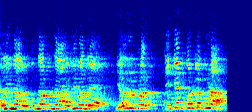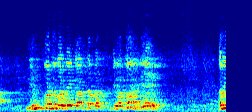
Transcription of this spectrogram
ಅಲ್ಲಿಂದ ಕುಂದಾಪುರದ ಇಲ್ಲಿ ಬಂದ್ರೆ ಎಲ್ಲರೂ ಕೂಡ ಟಿಕೆಟ್ ಕೊಟ್ಟು ಕೂಡ ನಿಂತ್ಕೊಂಡು ಬರ್ಬೇಕಂತ ಪರಿಸ್ಥಿತಿ ಇವತ್ತು ಇದೆ ಅಲ್ಲಿ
